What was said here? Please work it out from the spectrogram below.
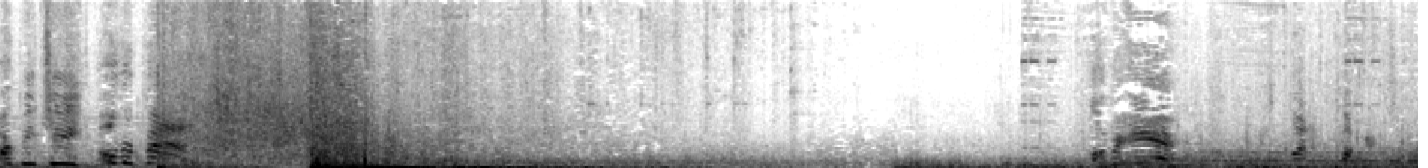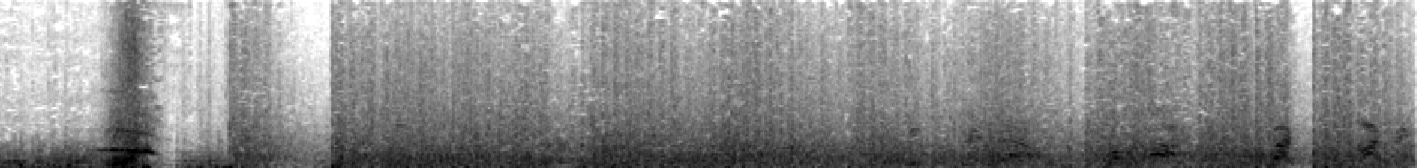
RPG, overpass! Over here! Motherfuckers! Keep the pin down! Go high! Back! I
